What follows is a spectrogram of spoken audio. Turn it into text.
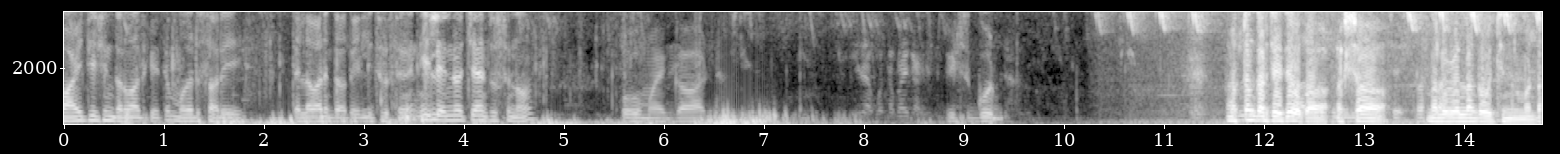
బావి తీసిన తర్వాతకి అయితే మొదటిసారి తెల్లవారిన తర్వాత వెళ్ళి చూస్తే నీళ్ళు ఎన్ని వచ్చాయని చూస్తున్నాం. ఓ మై గాడ్. It's good. మొత్తం ఖర్చు అయితే ఒక లక్ష నలభై వేల దాకా వచ్చిందనమాట.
